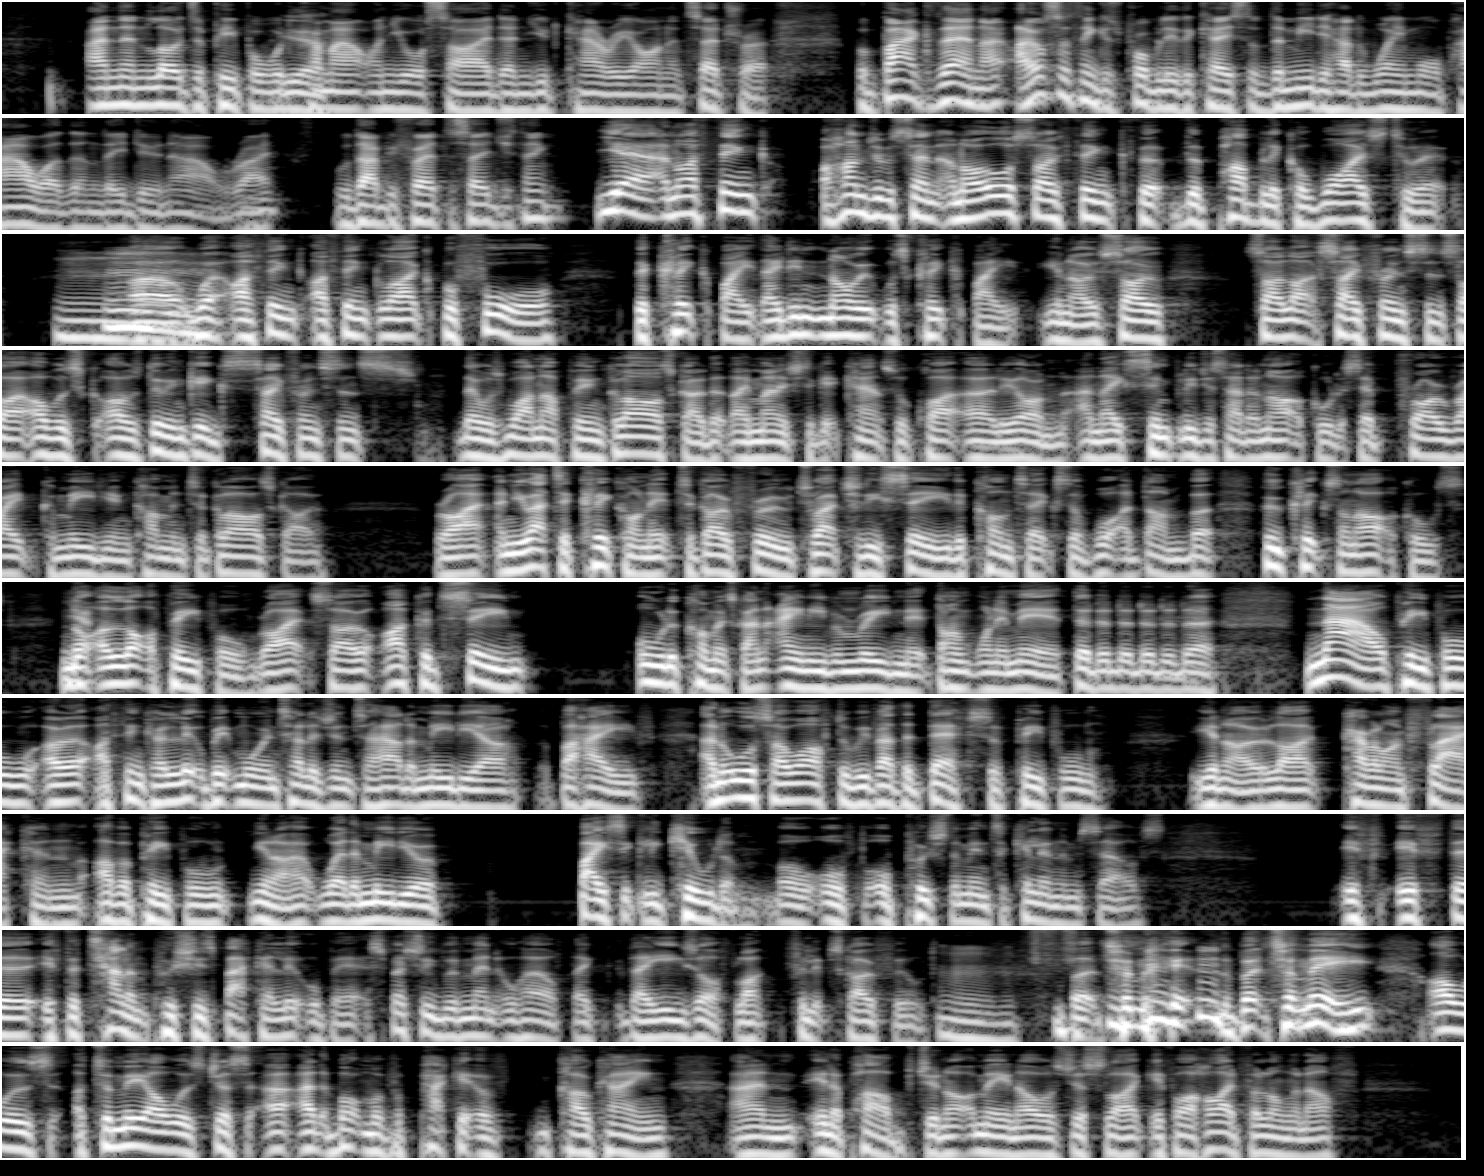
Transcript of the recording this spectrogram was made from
and then loads of people would Yeah. come out on your side and you'd carry on etc but back then I, also think it's probably the case that the media had way more power than they do now right mm. would that be fair to say do you think Yeah, and I think 100%. And I also think that the public are wise to it. Mm. Uh, where I think I think like before the clickbait, they didn't know it was clickbait. You know, so so like say for instance, like I was I was doing gigs. Say for instance, there was one up in Glasgow that they managed to get cancelled quite early on, and they simply just had an article that said pro rape comedian coming to Glasgow. Right, and you had to click on it to go through to actually see the context of what I'd done. But who clicks on articles? Not a lot of people, right? So I could see all the comments going, ain't even reading it, don't want him here. Da, da, da, da, da, da. Now people are, I think, a little bit more intelligent to how the media behave. And also after we've had the deaths of people, you know, like Caroline Flack and other people, you know, where the media have basically killed them or, or, or pushed them into killing themselves. If if the if the talent pushes back a little bit, especially with mental health, they they ease off like Philip Schofield. Mm. But to me, but to me, I was to me I was just at at the bottom of a packet of cocaine and in a pub. Do you know what I mean? I was just like, if I hide for long enough,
